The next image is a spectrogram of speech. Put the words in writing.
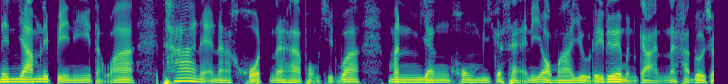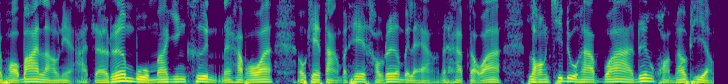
เน้นย้ำในปีนี้ แต่ว่าถ้าในอนาคตนะครับผมคิดว่ามันยังคงมีกระแสนี้ออกมาอยู่เรื่อยๆเหมือนกันนะครับ โดยเฉพาะบ้านเราเนี่ยอาจจะเริ่มบูมมากยิ่งขึ้นนะครับ เพราะว่าโอเคต่างประเทศเขาเริ่มไปแล้วนะครับ แต่ว่าลองคิดดูครับว่าเรื่องความเท่าเทียม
